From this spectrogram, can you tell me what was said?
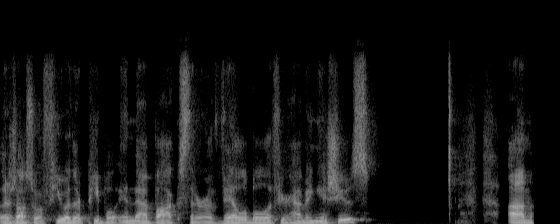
There's also a few other people in that box that are available if you're having issues. Um,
